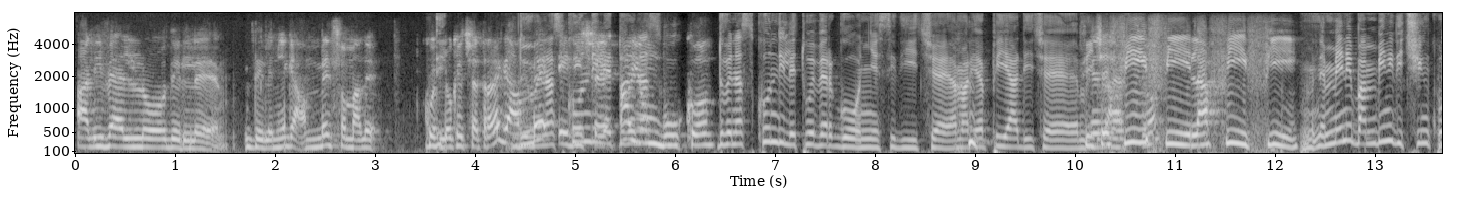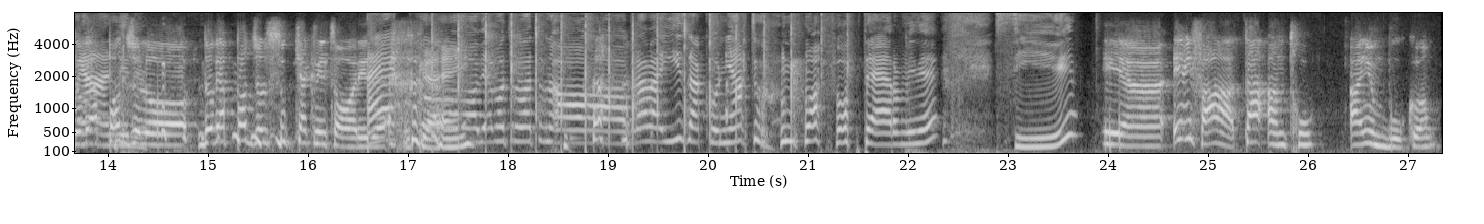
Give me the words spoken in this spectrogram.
a livello delle, delle mie gambe, insomma, de- quello che c'è tra le dove gambe, e nascondi dice: le tue nas- un buco. Dove nascondi le tue vergogne, si dice. A Maria Pia dice. Si dice Esatto. Fifi, la Fifi. Nemmeno i bambini di 5 Dove anni. appoggio, lo- dove appoggio il succhiaclitoride. Ecco, Ok. abbiamo trovato una... Oh, brava Isa, ha coniato un nuovo termine. Sì. E, eh, e mi fa: Ta un trou, hai un buco.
